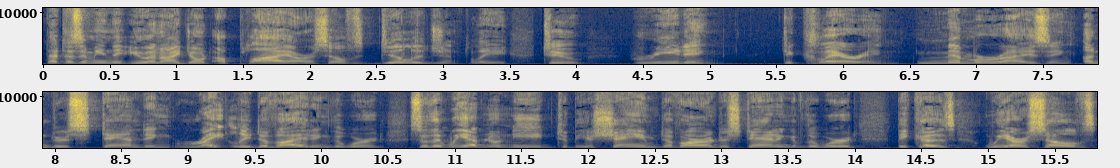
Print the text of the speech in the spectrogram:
That doesn't mean that you and I don't apply ourselves diligently to reading, declaring, memorizing, understanding, rightly dividing the word, so that we have no need to be ashamed of our understanding of the word because we ourselves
